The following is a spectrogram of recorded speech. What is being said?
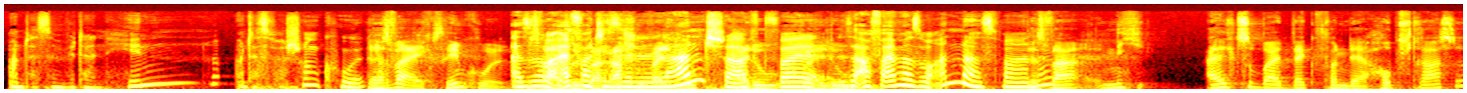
Und da sind wir dann hin. Und das war schon cool. Das war extrem cool. Also das war einfach diese überraschend, weil du- Landschaft, weil, du, weil, weil du, es auf einmal so anders war. Das Ne? war nicht allzu weit weg von der Hauptstraße.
